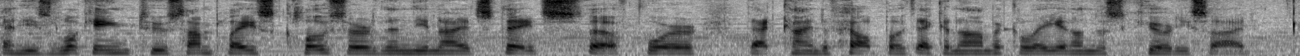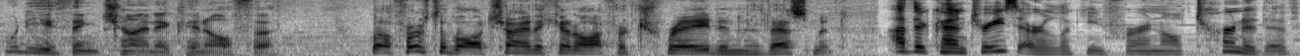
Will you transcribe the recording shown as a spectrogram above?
and he's looking to someplace closer than the United States uh, for that kind of help, both economically and on the security side. What do you think China can offer? Well, first of all, China can offer trade and investment. Other countries are looking for an alternative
